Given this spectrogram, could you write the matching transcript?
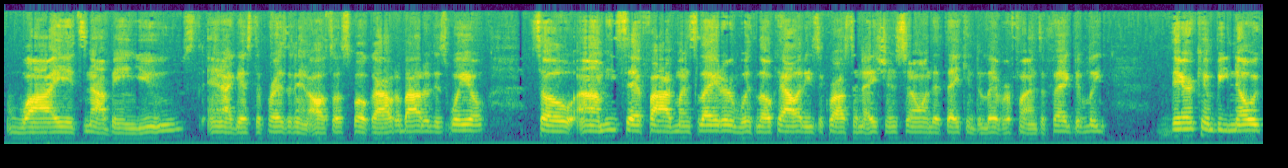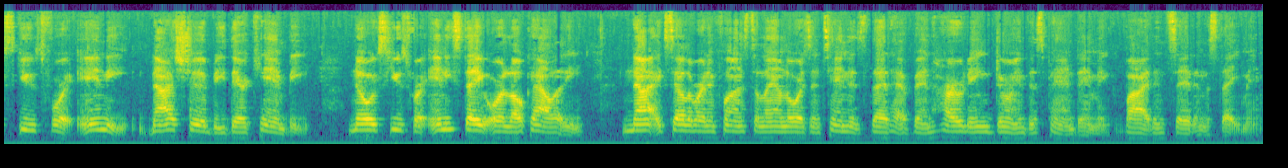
why it's not being used. And I guess the president also spoke out about it as well. So um, he said five months later, with localities across the nation showing that they can deliver funds effectively, there can be no excuse for any, not should be, there can be, no excuse for any state or locality not accelerating funds to landlords and tenants that have been hurting during this pandemic, Biden said in a statement.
